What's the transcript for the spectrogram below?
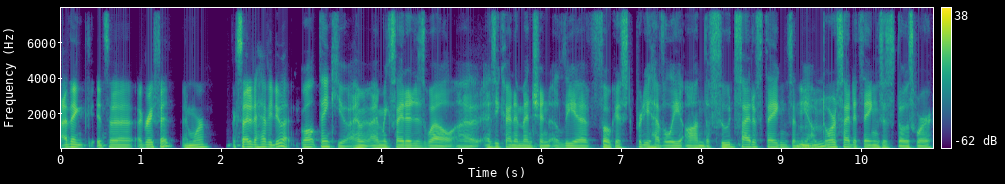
I think it's a, a great fit, and we're excited to have you do it. Well, thank you. I'm, I'm excited as well. Uh, as you kind of mentioned, Aaliyah focused pretty heavily on the food side of things and the Mhm. outdoor side of things, as those were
